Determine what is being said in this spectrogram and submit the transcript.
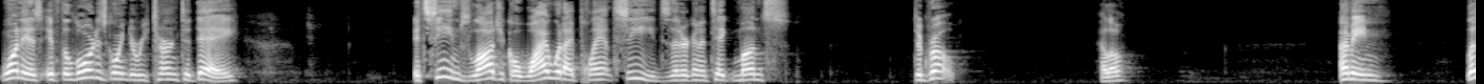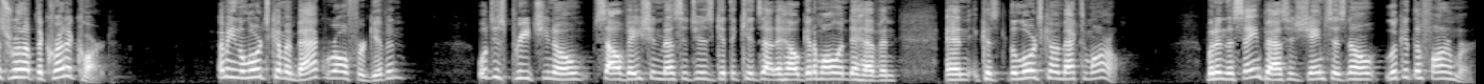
One is if the Lord is going to return today, it seems logical. Why would I plant seeds that are going to take months to grow? Hello? I mean, let's run up the credit card. I mean, the Lord's coming back. We're all forgiven. We'll just preach, you know, salvation messages, get the kids out of hell, get them all into heaven. And because the Lord's coming back tomorrow. But in the same passage, James says, no, look at the farmer.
